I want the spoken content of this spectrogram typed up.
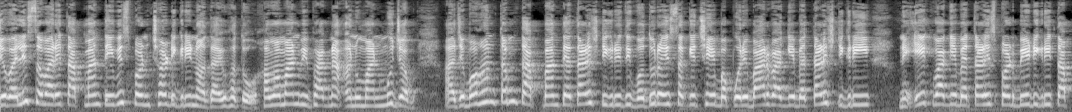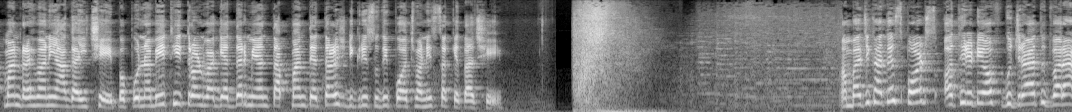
જે વહેલી સવારે તાપમાન ત્રેવીસ પોઈન્ટ છ ડિગ્રી નોંધાયું હતું. હવામાન વિભાગના અનુમાન મુજબ, આજે મહત્તમ તાપમાન તેતાળીસ ડિગ્રીથી વધુ રહી શકે છે. બપોરે બાર વાગે બેતાળીસ ડિગ્રી ને એક વાગે બેતાળીસ પોઈન્ટ બે ડિગ્રી તાપમાન રહેવાની આગાહી છે. બપોરના બેથી ત્રણ વાગ્યા દરમિયાન તાપમાન તેતાળીસ ડિગ્રી સુધી પહોંચવાની શક્યતા છે. અંબાજી ખાતે સ્પોર્ટ્સ ઓથોરિટી ઓફ ગુજરાત દ્વારા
